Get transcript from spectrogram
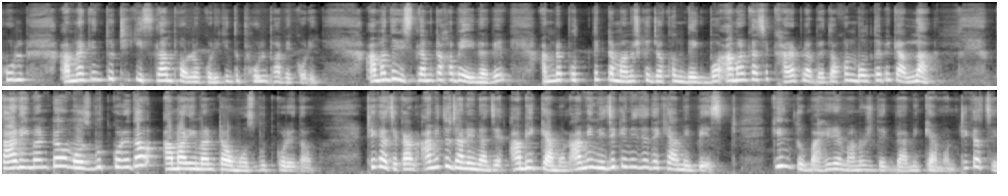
ভুল, আমরা কিন্তু ঠিক ইসলাম ফলো করি, কিন্তু ভুলভাবে করি। আমাদের ইসলামটা হবে এইভাবে, আমরা প্রত্যেকটা মানুষকে যখন দেখব, আমার কাছে খারাপ লাগবে, তখন বলতে হবে কি, আল্লাহ, তার ইমানটাও মজবুত করে দাও, আমার ইমানটাও মজবুত করে দাও। ঠিক আছে, কারণ আমি তো জানি না যে আমি কেমন। আমি নিজেকে নিজে দেখে আমি বেস্ট কিন্তু বাহিরের মানুষ দেখবে আমি কেমন, ঠিক আছে?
